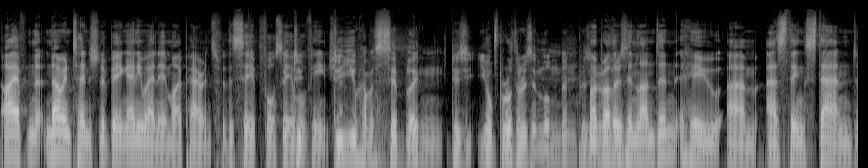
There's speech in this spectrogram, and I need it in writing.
I have n- no intention of being anywhere near my parents for the se- foreseeable Do, future. do you have a sibling? Does your brother is in London? My brother is in London, who, um, as things stand,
